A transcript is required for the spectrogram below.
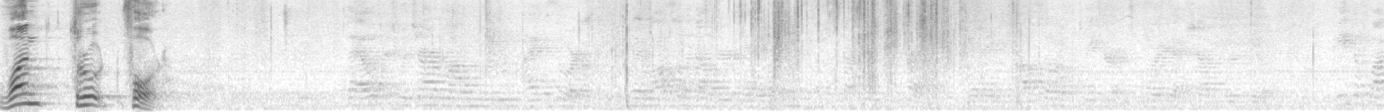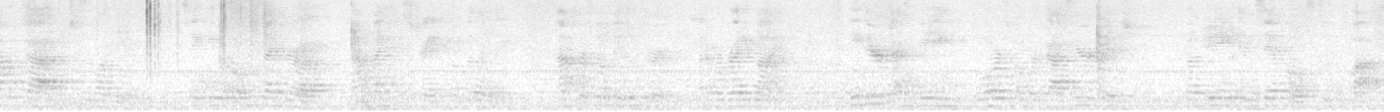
1 through 4. The elders which are among you I exhort, them also an elder and a witness of the sufferings of Christ, and a- also a partaker of the glory that shall be revealed. Feed the flock of God which is among you, taking oversight thereof, not by constraint, but willingly, not for filthy lucre, but of a ready mind, neither as being lords over God's heritage, but being examples to the flock.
